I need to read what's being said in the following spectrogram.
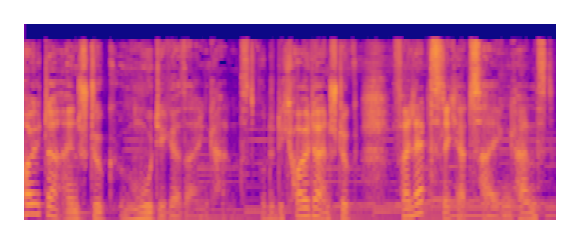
heute ein Stück mutiger sein kannst, wo du dich heute ein Stück verletzlicher zeigen kannst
